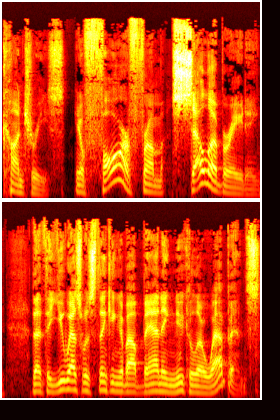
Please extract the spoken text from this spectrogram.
countries, you know, far from celebrating that the U.S. was thinking about banning nuclear weapons,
